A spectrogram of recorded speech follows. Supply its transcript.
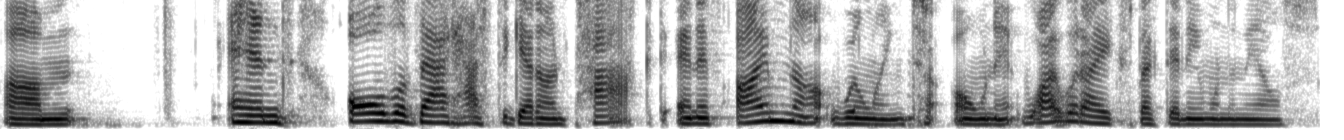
Um, and all of that has to get unpacked. And if I'm not willing to own it, why would I expect anyone else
